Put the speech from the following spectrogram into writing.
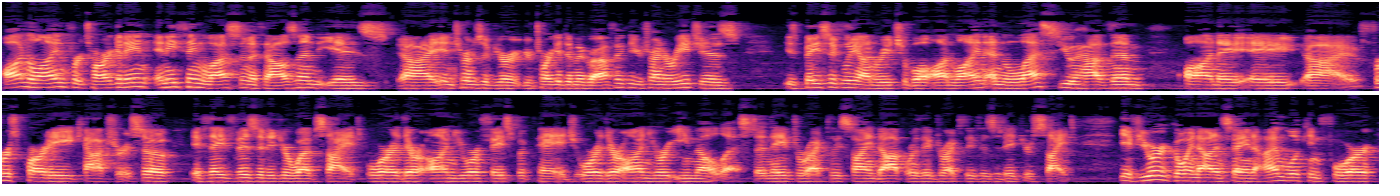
Online for targeting, anything less than a thousand is, uh, in terms of your your target demographic that you're trying to reach, is is basically unreachable online unless you have them on a, a uh, first party capture. So if they've visited your website or they're on your Facebook page or they're on your email list and they've directly signed up or they've directly visited your site. If you're going out and saying, I'm looking for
